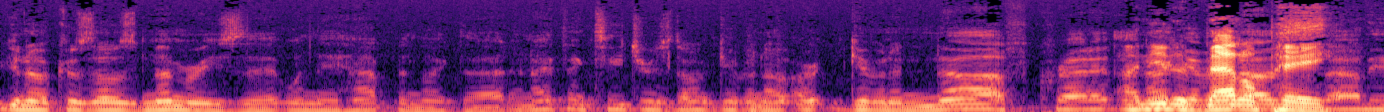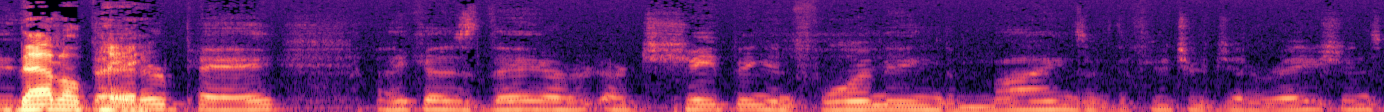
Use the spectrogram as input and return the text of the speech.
you know, because those memories that when they happen like that, and I think teachers don't give enough, aren't given enough credit. I needed giving battle pay. Battle pay. better pay, because they are, are shaping and forming the minds of the future generations.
